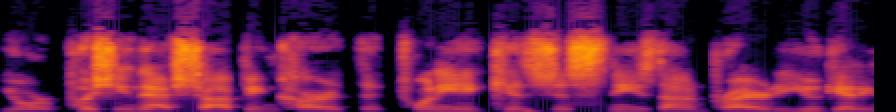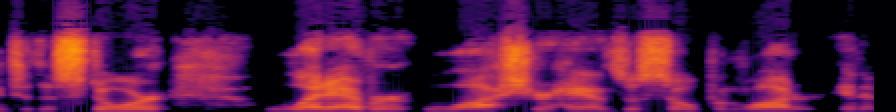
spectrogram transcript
you're pushing that shopping cart that 28 kids just sneezed on prior to you getting to the store, whatever, wash your hands with soap and water. In a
